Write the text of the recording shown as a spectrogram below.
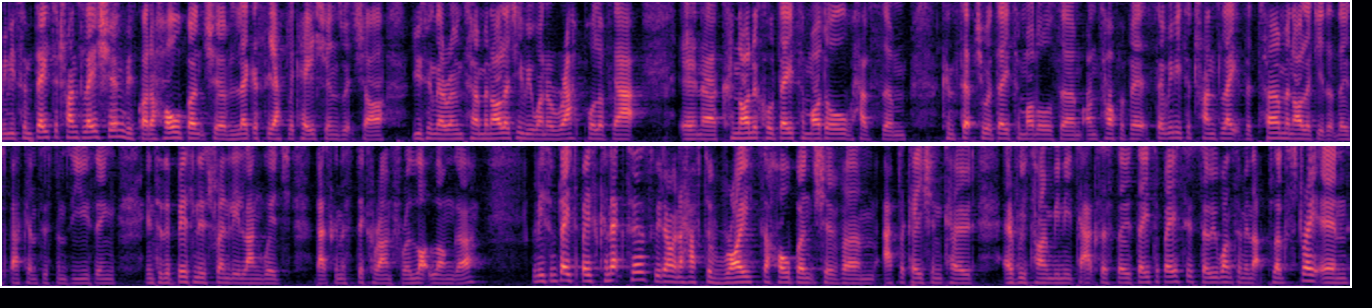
We need some data translation. We've got a whole bunch of legacy applications which are using their own terminology. We want to wrap all of that in a canonical data model, have some conceptual data models um, on top of it. So we need to translate the terminology that those backend systems are using into the business-friendly language that's going to stick around for a lot longer. We need some database connectors. We don't want to have to write a whole bunch of um, application code every time we need to access those databases. So we want something that plugs straight in.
